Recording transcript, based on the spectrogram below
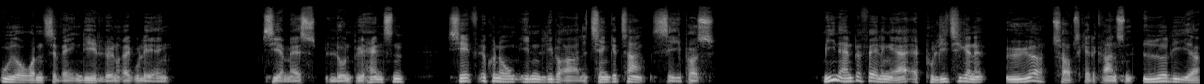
ud over den sædvanlige lønregulering, siger Mads Lundby Hansen, cheføkonom i den liberale tænketank CEPOS. Min anbefaling er, at politikerne øger topskattegrænsen yderligere,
